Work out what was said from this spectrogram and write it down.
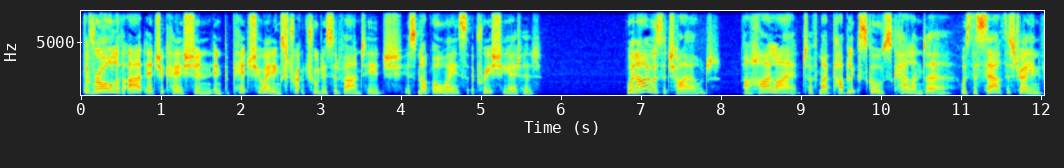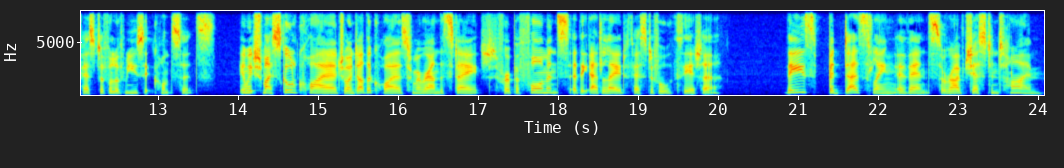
the role of art education in perpetuating structural disadvantage is not always appreciated. When I was a child, a highlight of my public school's calendar was the South Australian Festival of Music concerts, in which my school choir joined other choirs from around the state for a performance at the Adelaide Festival Theatre. These bedazzling events arrived just in time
